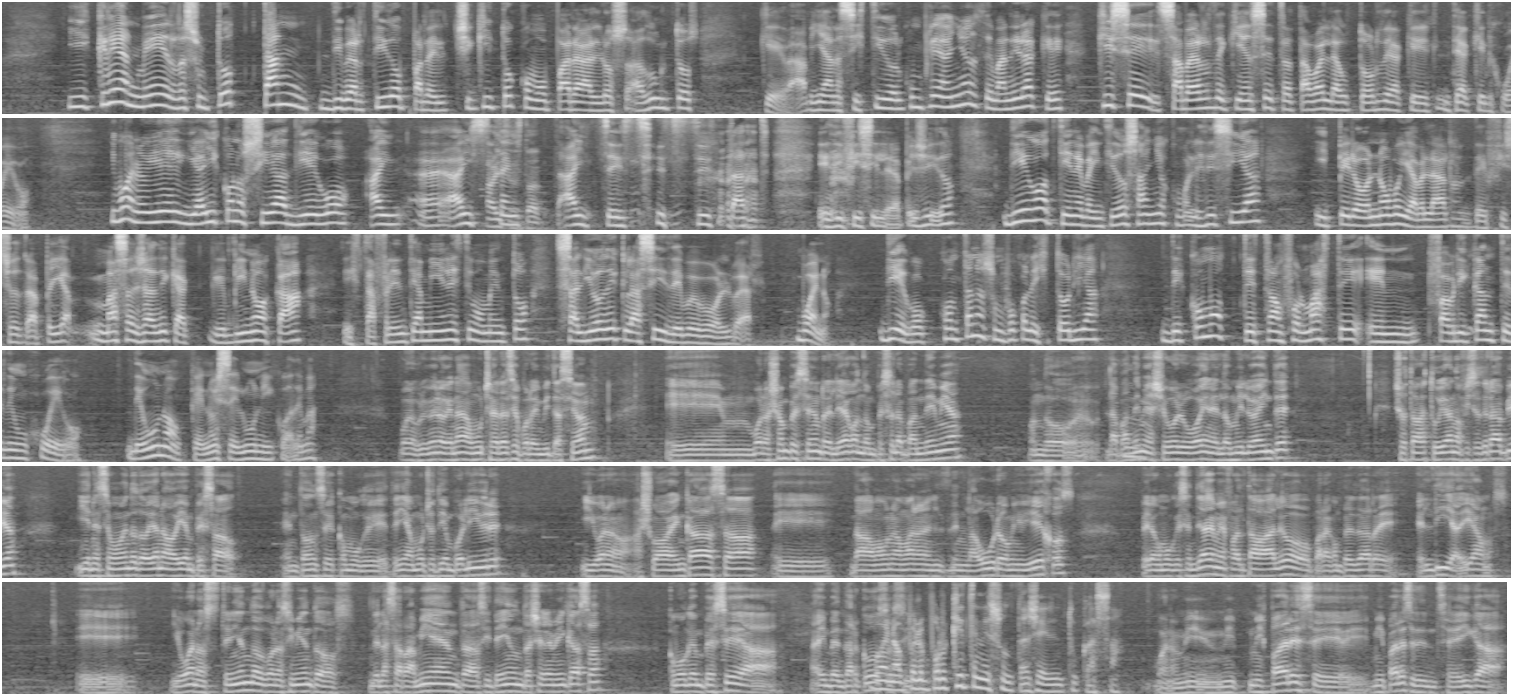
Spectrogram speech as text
Y créanme, resultó tan divertido para el chiquito como para los adultos que habían asistido al cumpleaños, de manera que quise saber de quién se trataba el autor de aquel, de aquel juego. Y bueno, y, ahí conocí a Diego Eisenstadt. es difícil el apellido. Diego tiene 22 años, como les decía, y, pero no voy a hablar de fisioterapia, más allá de que vino acá, está frente a mí en este momento, salió de clase y debe volver. Bueno, Diego, contanos un poco la historia de cómo te transformaste en fabricante de un juego, de uno que no es el único además. Bueno, primero que nada, muchas gracias por la invitación. Eh, bueno, yo empecé en realidad cuando empezó la pandemia, cuando la pandemia mm. llegó a Uruguay en el 2020. Yo estaba estudiando fisioterapia y en ese momento todavía no había empezado. Entonces como que tenía mucho tiempo libre y bueno, ayudaba en casa, eh, daba una mano en el, laburo con mis viejos, pero como que sentía que me faltaba algo para completar eh, el día, digamos. Eh, y bueno, teniendo conocimientos de las herramientas y teniendo un taller en mi casa, como que empecé a, inventar cosas. Bueno, pero ¿por qué tenés un taller en tu casa? Bueno, mis padres, mi padre se, dedica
